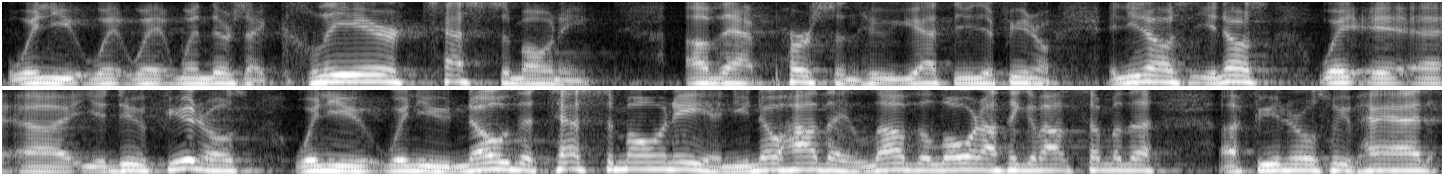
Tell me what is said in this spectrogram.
when, you, when, when there's a clear testimony of that person who you have to do the funeral. And you know, you notice when uh, uh, you do funerals, when you when you know the testimony and you know how they love the Lord. I think about some of the uh, funerals we've had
